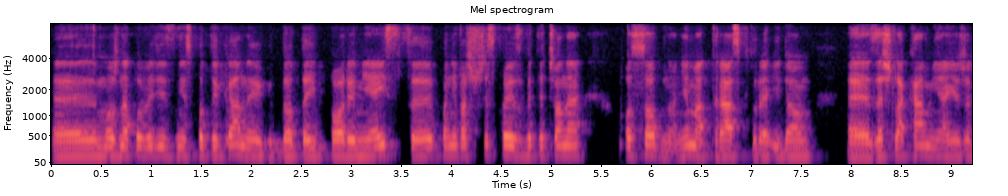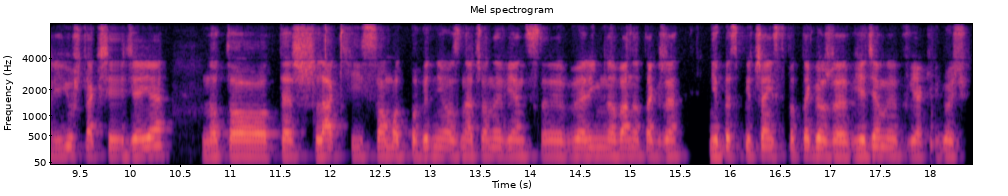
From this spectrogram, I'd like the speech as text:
e, można powiedzieć, z niespotykanych do tej pory miejsc, e, ponieważ wszystko jest wytyczone osobno. Nie ma tras, które idą e, ze szlakami, a jeżeli już tak się dzieje, no to te szlaki są odpowiednio oznaczone, więc wyeliminowano także niebezpieczeństwo tego, że wjedziemy w jakiegoś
